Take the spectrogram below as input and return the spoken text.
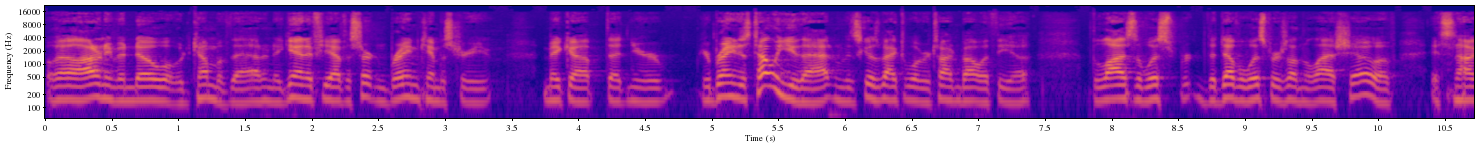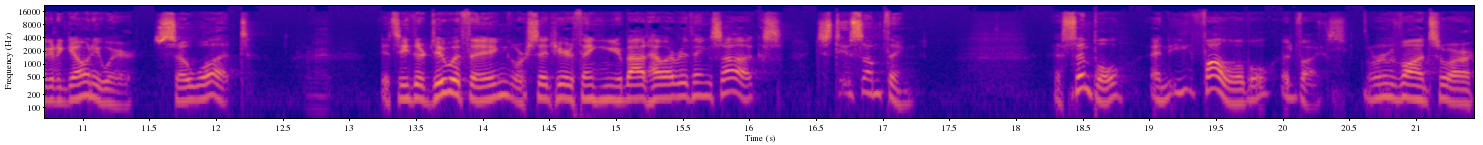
well, I don't even know what would come of that. And again, if you have a certain brain chemistry makeup, that your your brain is telling you that, and this goes back to what we were talking about with the uh, the lies the whisper the devil whispers on the last show of it's not going to go anywhere. So what? It's either do a thing or sit here thinking about how everything sucks. Just do something. A simple and followable advice. We're going to move on to our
